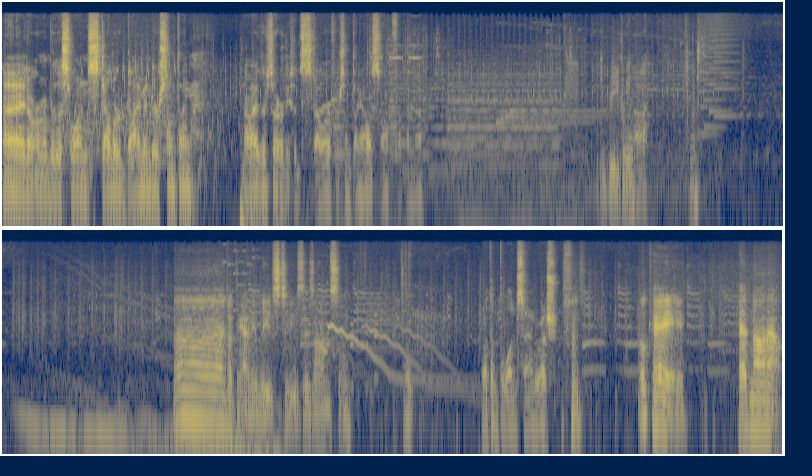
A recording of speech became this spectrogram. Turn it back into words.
I don't remember this one. Stellar Diamond or something. No, I, there's already said Stellar for something else. I don't fucking know. Regal. Ah. Uh, I don't think I have any leaves to use these on, so. What the blood sandwich? Okay. Heading on out.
